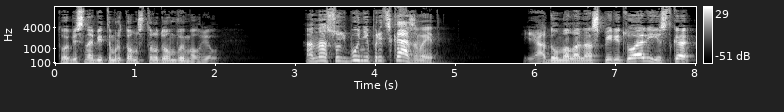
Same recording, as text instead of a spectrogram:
Тоби с набитым ртом с трудом вымолвил. «Она судьбу не предсказывает». «Я думал, она спиритуалистка».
